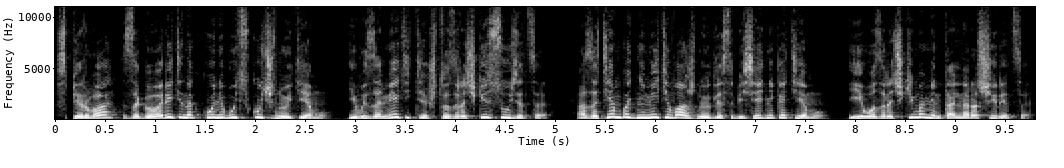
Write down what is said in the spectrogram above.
Сперва заговорите на какую-нибудь скучную тему, и вы заметите, что зрачки сузятся. А затем поднимите важную для собеседника тему, и его зрачки моментально расширятся.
